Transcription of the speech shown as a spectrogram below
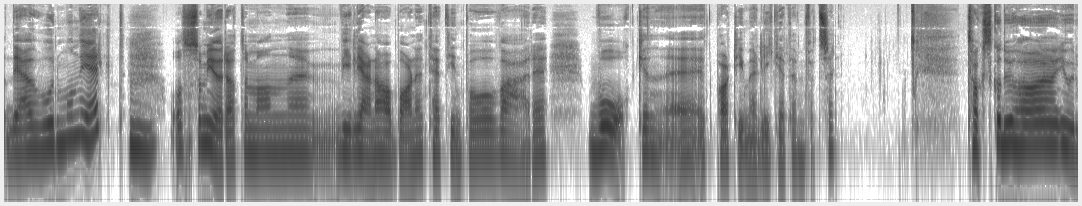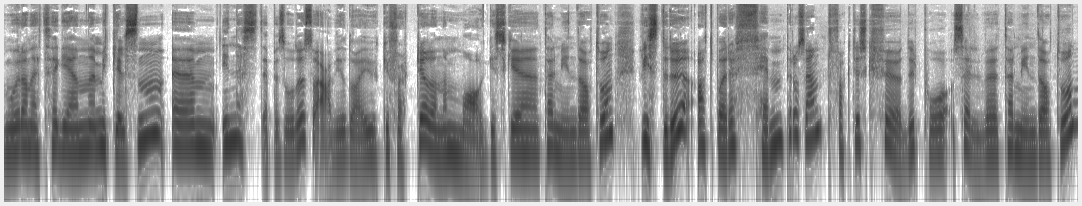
Det er hormonielt, mm. og som gjør at man eh, vil gjerne ha barnet tett innpå og være våken eh, et par timer like etter en fødsel. Takk skal du ha, jordmor Anette Hegen Mikkelsen. I neste episode så er vi jo da i uke 40 og denne magiske termindatoen. Visste du at bare 5% faktisk føder på selve termindatoen?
